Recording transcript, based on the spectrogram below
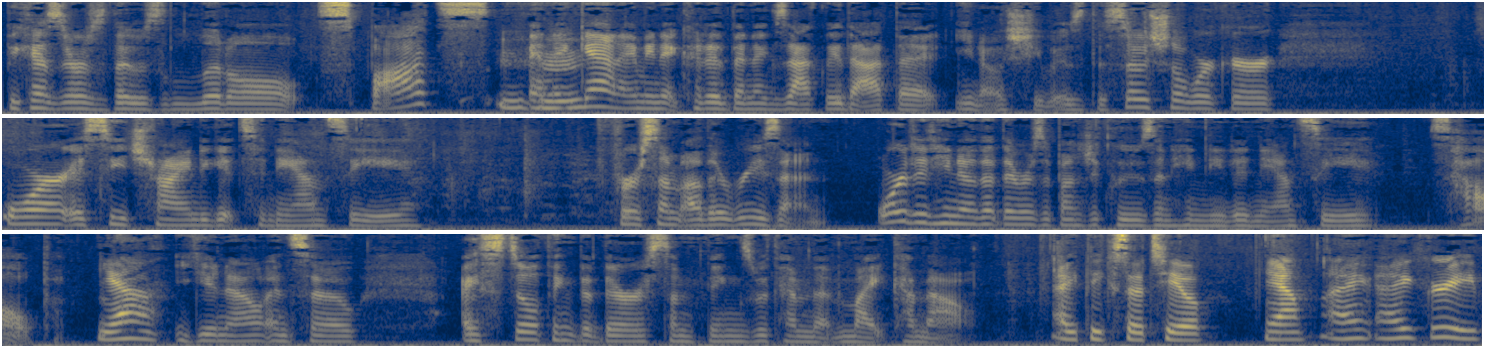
because there's those little spots. And mm-hmm. again, I mean, it could have been exactly that, that, you know, she was the social worker. Or is he trying to get to Nancy for some other reason? Or did he know that there was a bunch of clues and he needed Nancy's help? Yeah, You know, and so I still think that there are some things with him that might come out. I think so too. Yeah, I, I agree.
